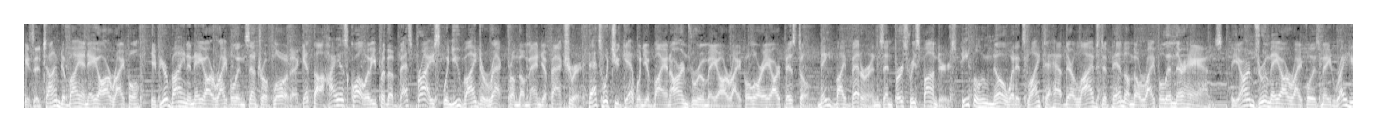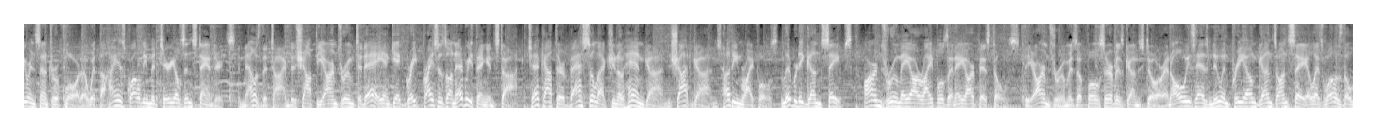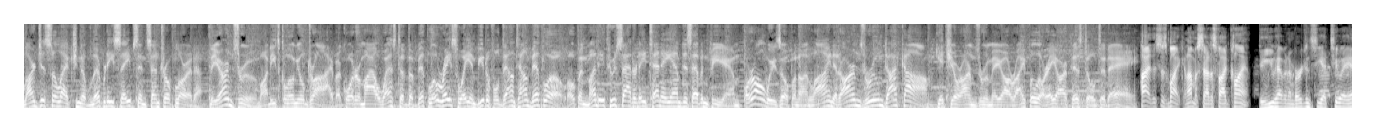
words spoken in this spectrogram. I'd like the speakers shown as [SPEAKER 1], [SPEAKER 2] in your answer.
[SPEAKER 1] Is it time to buy an AR rifle? If you're buying an AR rifle in Central Florida, get the highest quality for the best price when you buy direct from the manufacturer. That's what you get when you buy an Arms Room AR rifle or AR pistol, made by veterans and first responders, people who know what it's like to have their lives depend on the rifle in their hands. The Arms Room AR rifle is made right here in Central Florida with the highest quality materials and standards. And now's the time to shop the Arms Room today and get great prices on everything in stock. Check out their vast selection of handguns, shotguns, shotguns, hunting rifles, Liberty gun safes, Arms Room AR rifles, and AR pistols. The Arms Room is a full service gun store and always has new and pre owned guns on sale, as well as the largest selection of Liberty safes in Central Florida. The Arms Room on East Colonial Drive, a quarter mile west of the Bithlo Raceway in beautiful downtown Bithlo. Open Monday through Saturday, 10 a.m. to 7 p.m., or always open online at armsroom.com. Get your Arms Room AR rifle or AR pistol today.
[SPEAKER 2] Hi, this is Mike, and I'm a satisfied client.
[SPEAKER 3] Do you have an emergency at 2 a.m.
